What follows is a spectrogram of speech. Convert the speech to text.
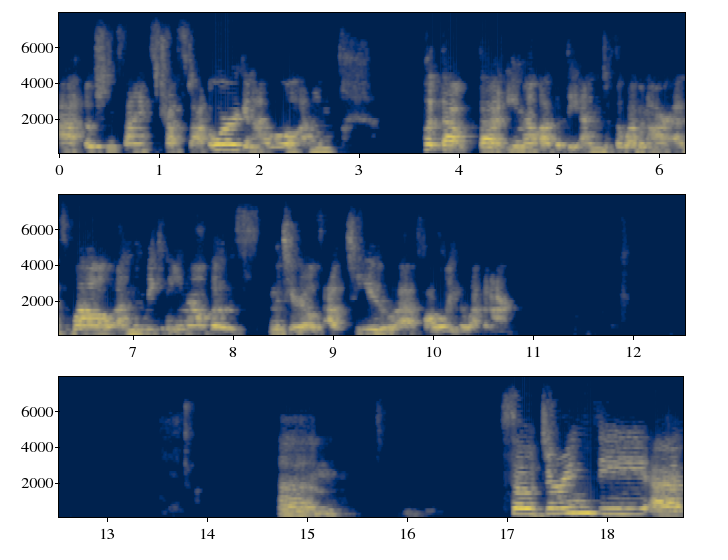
at oceansciencetrust.org and I will um, put that, that email up at the end of the webinar as well um, and we can email those materials out to you uh, following the webinar. Um, so during the uh,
